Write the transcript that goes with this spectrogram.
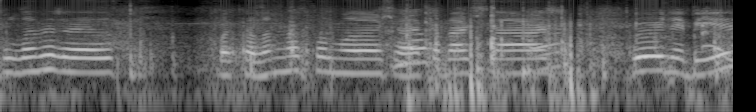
kullanırız. Bakalım nasılmış arkadaşlar. Böyle bir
